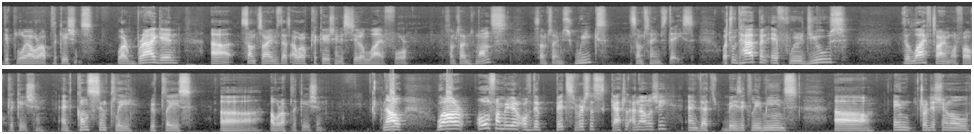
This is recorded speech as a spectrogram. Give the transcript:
deploy our applications. We're bragging uh, sometimes that our application is still alive for sometimes months, sometimes weeks, sometimes days. What would happen if we reduce the lifetime of our application and constantly replace uh, our application? Now, we are all familiar of the pets versus cattle analogy, and that basically means uh, in traditional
